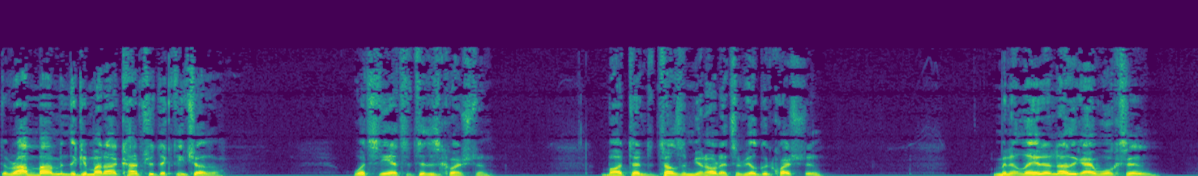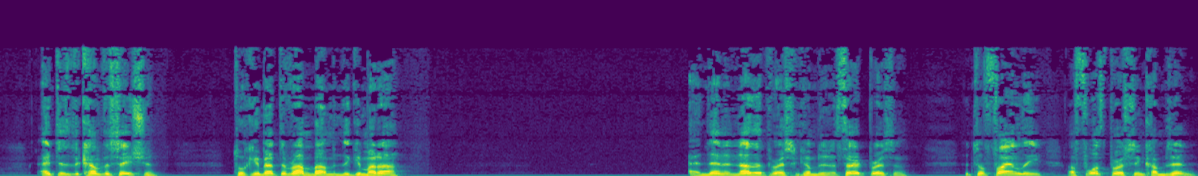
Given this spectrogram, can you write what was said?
The Rambam and the Gemara contradict each other. What's the answer to this question? Bartender tells him, you know, that's a real good question. A minute later, another guy walks in enters the conversation, talking about the Rambam and the Gemara. And then another person comes in, a third person, until finally a fourth person comes in,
